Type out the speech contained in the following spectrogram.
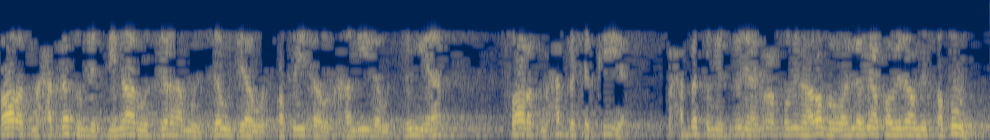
صارت محبتهم للدينار والدرهم والزوجة والقطيفة والخميلة والدنيا صارت محبة شركية محبتهم للدنيا أن يعطوا منها رضوا وإن لم يعطوا لهم يسقطون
